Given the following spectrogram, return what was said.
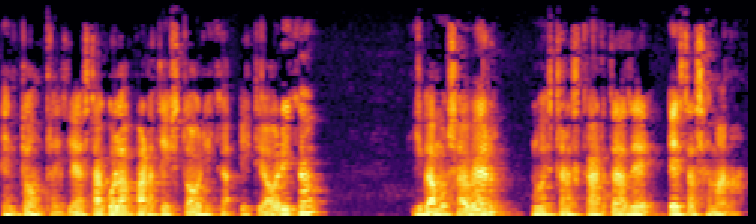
Entonces, ya está con la parte histórica y teórica y vamos a ver nuestras cartas de esta semana.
